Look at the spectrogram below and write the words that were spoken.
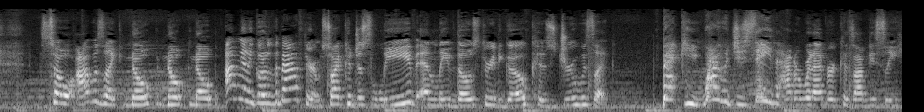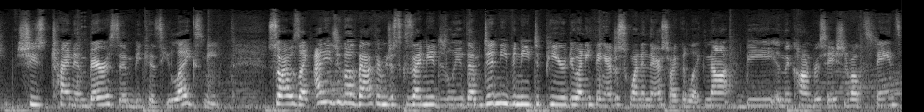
so I was like, nope, nope, nope. I'm gonna go to the bathroom. So I could just leave and leave those three to go because Drew was like, Becky, why would you say that or whatever? Because obviously she's trying to embarrass him because he likes me. So I was like, I need to go to the bathroom just because I needed to leave them. Didn't even need to pee or do anything. I just went in there so I could like not be in the conversation about the stains.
